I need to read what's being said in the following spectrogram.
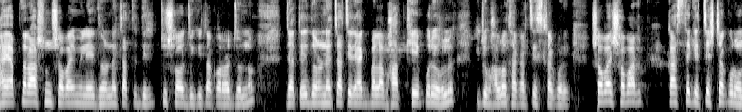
ভাই আপনারা আসুন সবাই মিলে এই ধরনের চাচিদের একটু সহযোগিতা করার জন্য যাতে এই ধরনের চাচির একবেলা ভাত খেয়ে পরে হলে একটু ভালো থাকার চেষ্টা করে। সবাই সবার কাছ থেকে চেষ্টা করুন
